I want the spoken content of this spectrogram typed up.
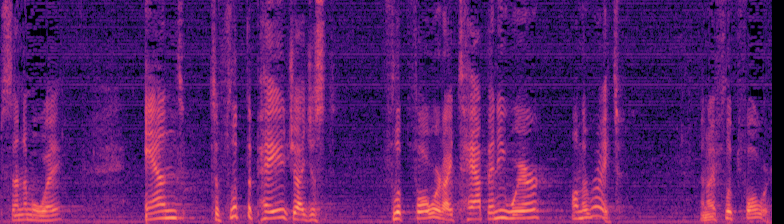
send them away. And to flip the page, I just flip forward. I tap anywhere on the right. And I flip forward.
